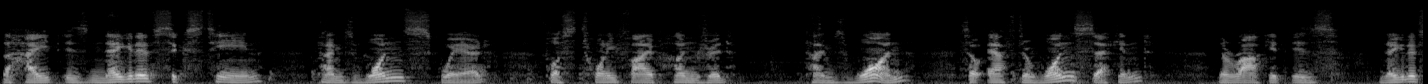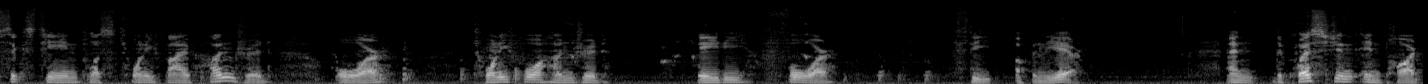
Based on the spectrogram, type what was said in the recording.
the height is negative 16 times 1 squared plus 2500 times 1. So after one second, the rocket is negative 16 plus 2500 or 2484 feet up in the air. And the question in part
